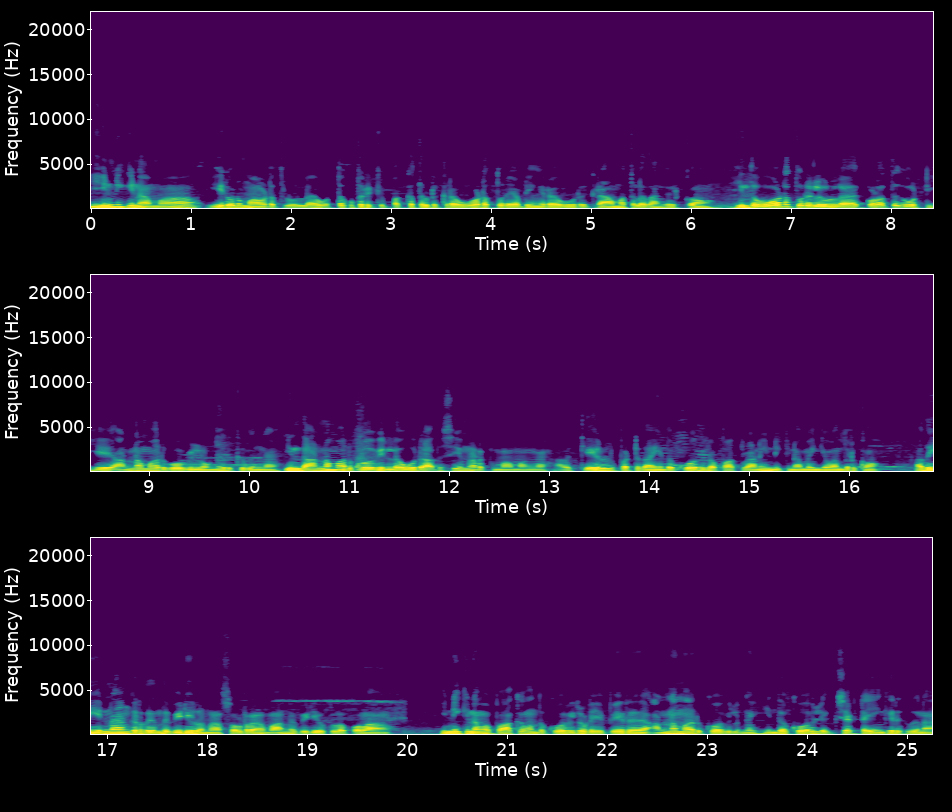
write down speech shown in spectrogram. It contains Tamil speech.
இன்றைக்கி நாம் ஈரோடு மாவட்டத்தில் உள்ள ஒத்தக்குத்துறைக்கு பக்கத்தில் இருக்கிற ஓடத்துறை அப்படிங்கிற ஒரு கிராமத்தில் தாங்க இருக்கோம். இந்த ஓடத்துறையில் உள்ள குளத்துக்கு ஒட்டியே அன்னமார் கோவில் ஒன்று இருக்குதுங்க. இந்த அன்னமார் கோவிலில் ஒரு அதிசயம் நடக்குமாமாங்க. அதை கேள்விப்பட்டு தான் இந்த கோவிலை பார்க்கலான்னு இன்றைக்கி நம்ம இங்கே வந்திருக்கோம். அது என்னங்கிறத இந்த வீடியோவில் நான் சொல்கிறேன் வாங்க வீடியோக்குள்ளே போகலாம் இன்றைக்கி நம்ம பார்க்க வந்த கோவிலுடைய பேர் அன்னமாறு கோவிலுங்க. இந்த கோவில் எக்ஸாக்டாக எங்கே இருக்குதுன்னா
